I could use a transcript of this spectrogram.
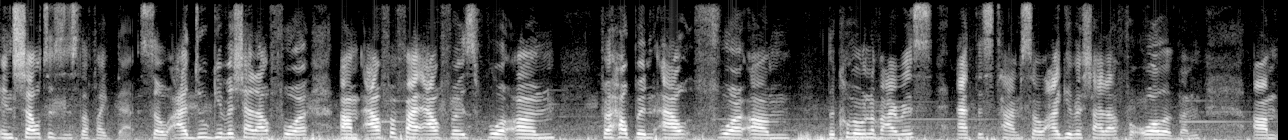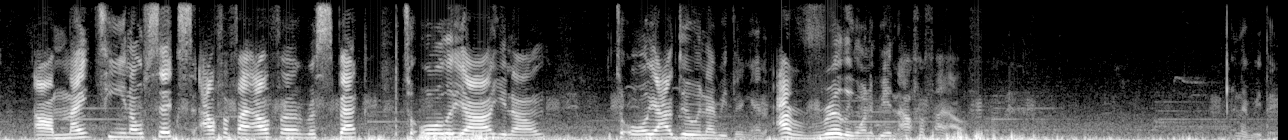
in shelters and stuff like that. So I do give a shout out for um, Alpha Phi Alphas for um for helping out for um the coronavirus at this time. So I give a shout out for all of them. Um, um, 1906 Alpha Phi Alpha. Respect to all of y'all, you know, to all y'all do and everything. And I really want to be an Alpha Phi Alpha and everything.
